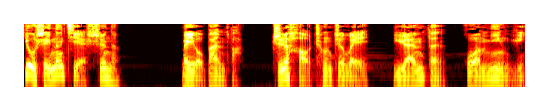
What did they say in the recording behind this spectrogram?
又谁能解释呢？没有办法，只好称之为缘分或命运。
